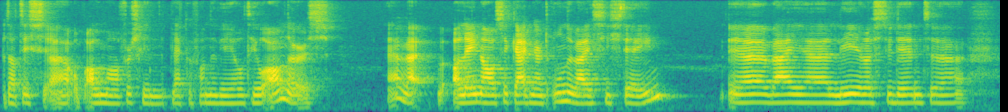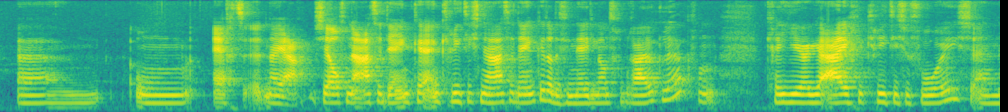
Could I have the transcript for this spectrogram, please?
dat is uh, op allemaal verschillende plekken van de wereld heel anders. wij, alleen als ik kijk naar het onderwijssysteem, uh, wij leren studenten um, om echt nou ja, zelf na te denken en kritisch na te denken. Dat is in Nederland gebruikelijk. Van, creëer je eigen kritische voice en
